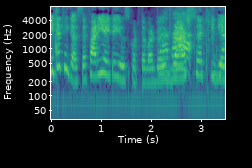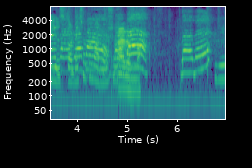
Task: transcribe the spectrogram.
এইটা ঠিক আছে ফারিয়া এটা ইউজ করতে পারবে। ওই ব্রাশ সেট কি দিয়ে ইউজ করবে? ছোট মানুষ আই ডোন্ট নো Baba. জি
